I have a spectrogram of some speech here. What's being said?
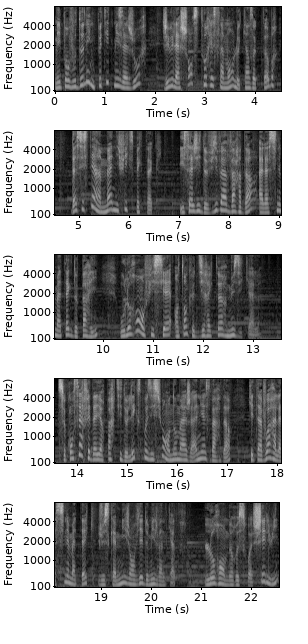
Mais pour vous donner une petite mise à jour, j'ai eu la chance tout récemment, le 15 octobre, d'assister à un magnifique spectacle. Il s'agit de Viva Varda à la Cinémathèque de Paris, où Laurent officiait en tant que directeur musical. Ce concert fait d'ailleurs partie de l'exposition en hommage à Agnès Varda, qui est à voir à la Cinémathèque jusqu'à mi-janvier 2024. Laurent me reçoit chez lui,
